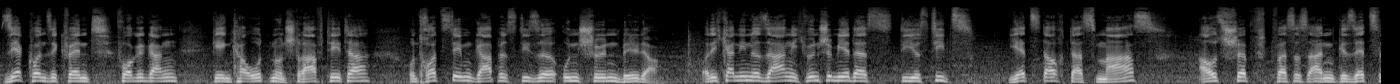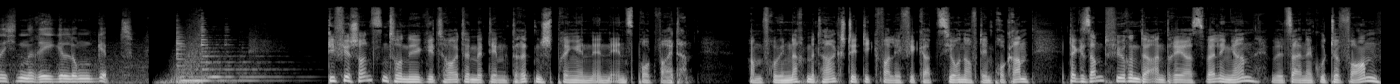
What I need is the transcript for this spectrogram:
sehr konsequent vorgegangen gegen Chaoten und Straftäter und trotzdem gab es diese unschönen Bilder. Und ich kann Ihnen nur sagen, ich wünsche mir, dass die Justiz jetzt auch das Maß ausschöpft, was es an gesetzlichen Regelungen gibt. Die Vier-Schanzentournee geht heute mit dem dritten Springen in Innsbruck weiter. Am frühen Nachmittag steht die Qualifikation auf dem Programm. Der gesamtführende Andreas Wellinger will seine gute Form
